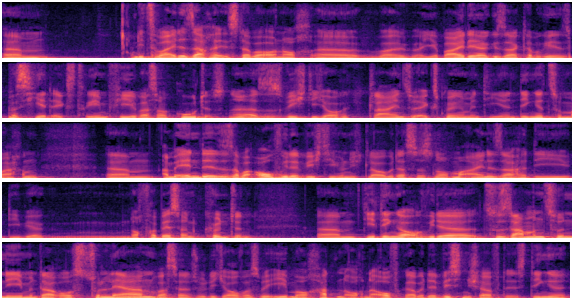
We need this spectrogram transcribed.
Ähm, die zweite Sache ist aber auch noch, äh, weil, ihr beide ja gesagt habt, okay, es passiert extrem viel, was auch gut ist. Ne? Also es ist wichtig, auch klein zu experimentieren, Dinge zu machen. Ähm, am Ende ist es aber auch wieder wichtig, und ich glaube, das ist nochmal eine Sache, die, die wir noch verbessern könnten, ähm, die Dinge auch wieder zusammenzunehmen, daraus zu lernen, was ja natürlich auch, was wir eben auch hatten, auch eine Aufgabe der Wissenschaft ist, Dinge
